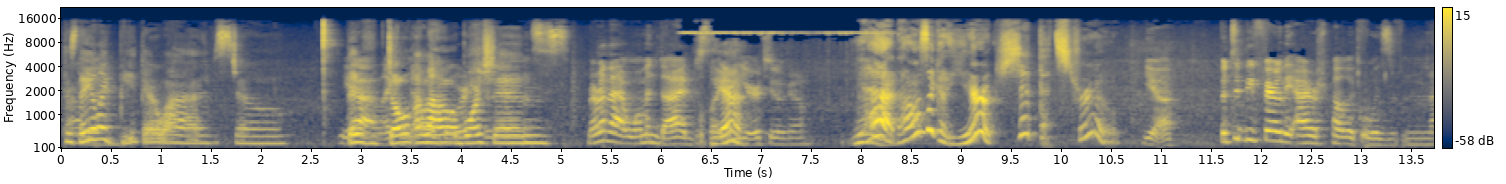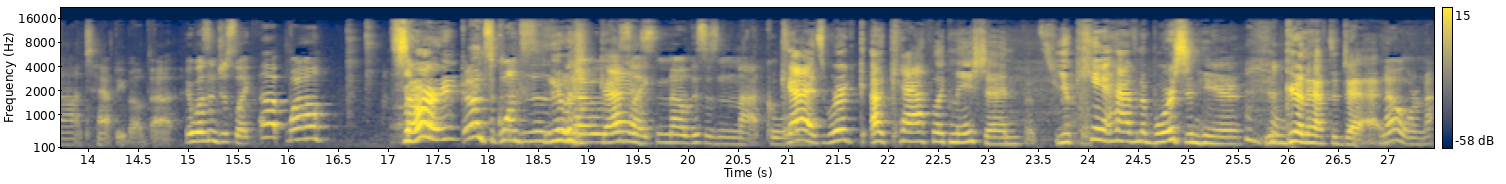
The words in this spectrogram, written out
Because they like beat their wives still. Yeah, don't allow abortions. Remember that woman died just like Yeah. a year or two ago? Yeah, that was like a year. ago. Shit, that's true. Yeah. But to be fair, the Irish public was not happy about that. It wasn't just like, oh, well, Sorry. consequences. You like, know, guys. like no, this is not cool. Guys, we're a Catholic nation. That's You can't have an abortion here. You're gonna have to die. no, we're not.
